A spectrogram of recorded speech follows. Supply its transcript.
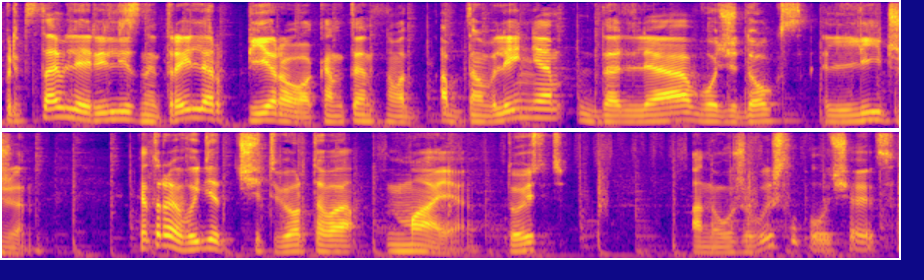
Представили релизный трейлер первого контентного обновления для Watch Dogs Legion – которая выйдет 4 мая. То есть оно уже вышло, получается?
